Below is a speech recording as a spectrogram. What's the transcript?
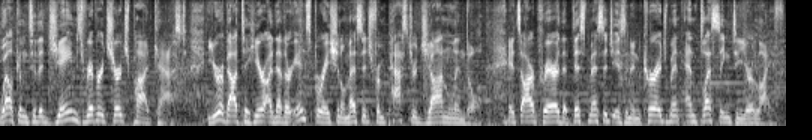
Welcome to the James River Church Podcast. You're about to hear another inspirational message from Pastor John Lindell. It's our prayer that this message is an encouragement and blessing to your life.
